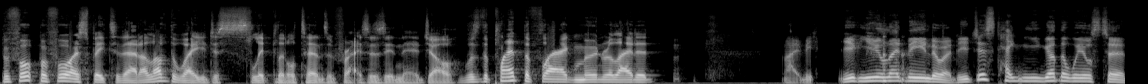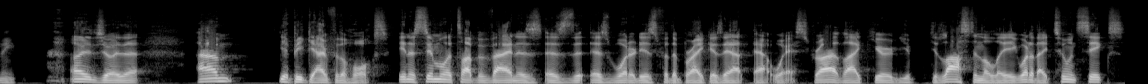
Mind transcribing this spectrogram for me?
Before before I speak to that, I love the way you just slip little turns and phrases in there, Joel. Was the plant the flag moon related? Maybe you you led me into it. You just you got the wheels turning. I enjoy that. Um, yeah, big game for the Hawks in a similar type of vein as as the, as what it is for the Breakers out out west, right? Like you're you're, you're last in the league. What are they? Two and six.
